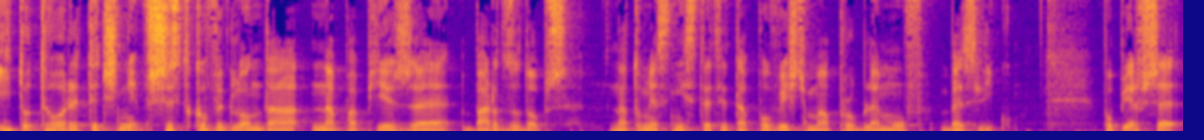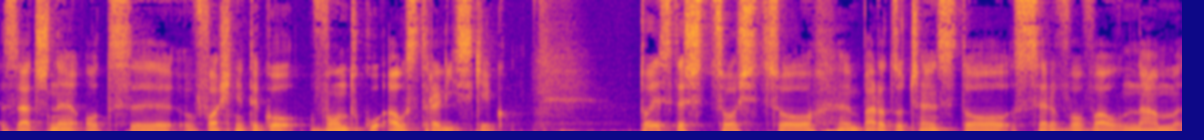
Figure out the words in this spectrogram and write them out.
I to teoretycznie wszystko wygląda na papierze bardzo dobrze. Natomiast niestety ta powieść ma problemów bez liku. Po pierwsze, zacznę od y, właśnie tego wątku australijskiego. To jest też coś, co bardzo często serwował nam y,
